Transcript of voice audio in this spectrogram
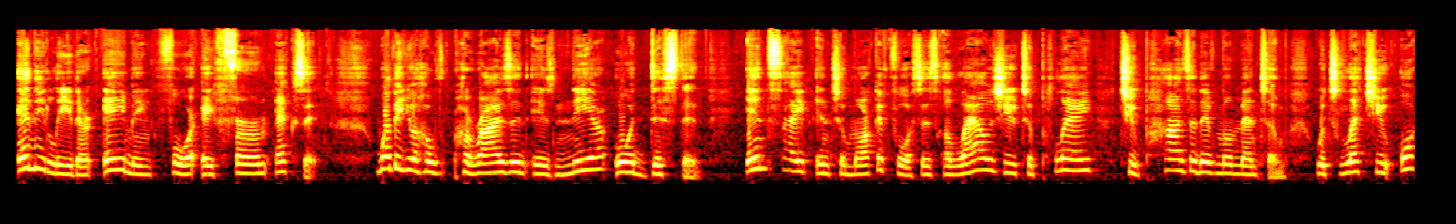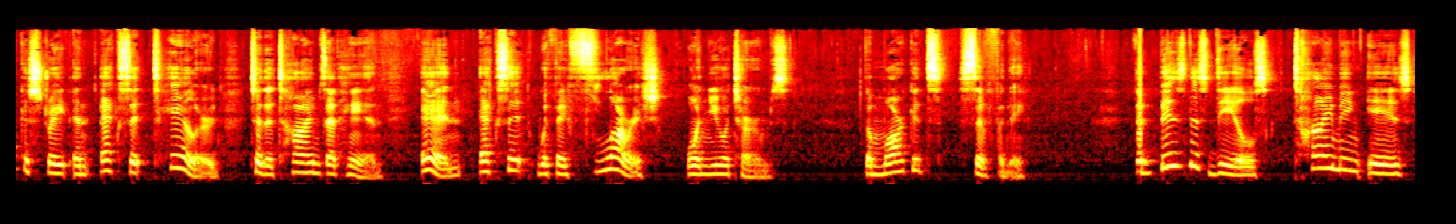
any leader aiming for a firm exit. Whether your horizon is near or distant, insight into market forces allows you to play to positive momentum, which lets you orchestrate an exit tailored to the times at hand and exit with a flourish on your terms. The market's symphony. The business deals timing is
